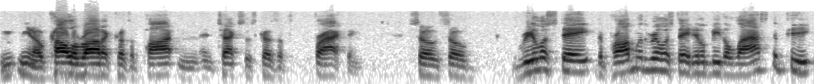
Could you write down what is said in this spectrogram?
You know, Colorado because of pot and, and Texas because of fracking. So, so real estate. The problem with real estate, it'll be the last to peak.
